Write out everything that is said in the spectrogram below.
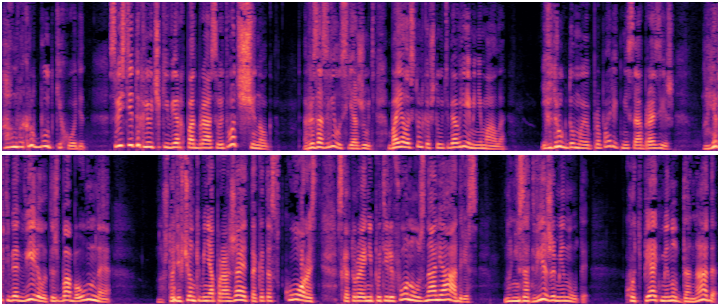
а он вокруг будки ходит. Свистит и ключики вверх подбрасывает. Вот щенок. Разозлилась я жуть. Боялась только, что у тебя времени мало. И вдруг, думаю, про парик не сообразишь. Но я в тебя верила, ты ж баба умная. Но что девчонки меня поражает, так это скорость, с которой они по телефону узнали адрес. Но не за две же минуты. Хоть пять минут да надо,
